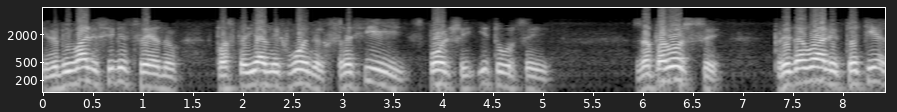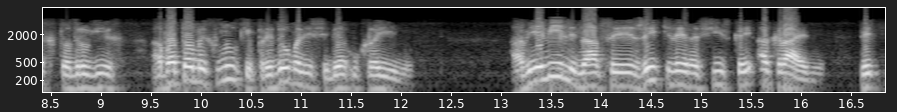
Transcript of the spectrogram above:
и набивали себе цену в постоянных войнах с Россией, с Польшей и Турцией. Запорожцы предавали то тех, то других, а потом их внуки придумали себе Украину. Объявили нации жителей российской окраины, ведь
